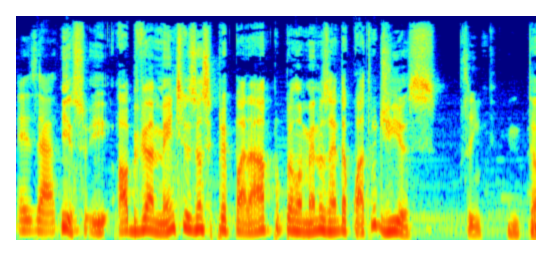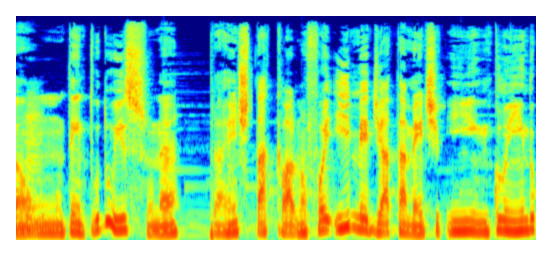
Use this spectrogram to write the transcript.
Exato. Isso, e obviamente eles iam se preparar por pelo menos ainda quatro dias. Sim. Então uhum. tem tudo isso, né? Pra gente estar tá claro, não foi imediatamente, incluindo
